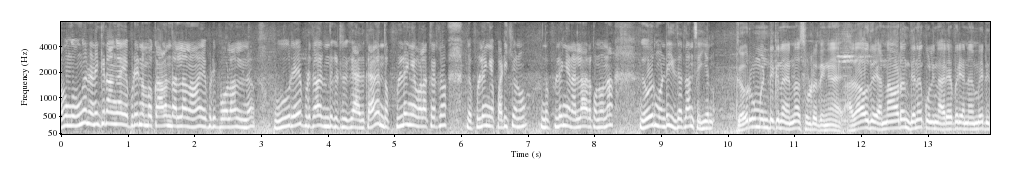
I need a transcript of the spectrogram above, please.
அவங்கவுங்க நினைக்கிறாங்க எப்படி நம்ம காலம் தள்ளலாம் எப்படி போகலாம்னு ஊரே இப்படி தான் இருந்துக்கிட்டு இருக்கு. அதுக்காக இந்த பிள்ளைங்க வளர்க்குறதும் இந்த பிள்ளைங்க படிக்கணும் இந்த பிள்ளைங்க நல்லா இருக்கணும்னா கவர்மெண்ட்டு இதை தான் செய்யணும். கவர்மெண்ட்டுக்கு நான் என்ன சொல்கிறதுங்க அதாவது என்னாடும் தினக்கூலி நிறைய பேர் என்ன மாரி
